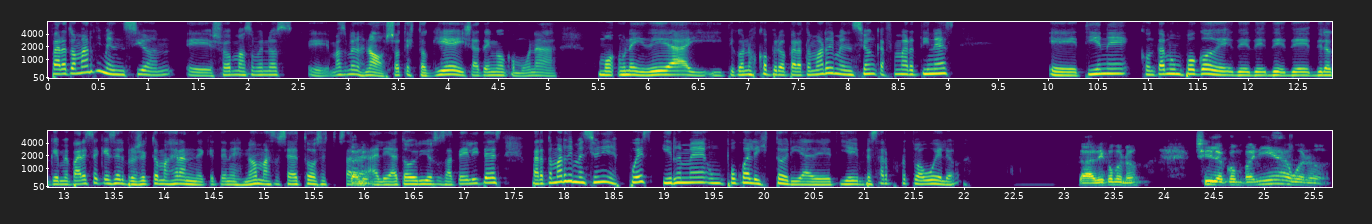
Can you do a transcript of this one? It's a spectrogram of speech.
Para tomar dimensión, eh, yo más o menos, eh, más o menos no, yo te estoqué y ya tengo como una, una idea y, te conozco, pero para tomar dimensión, Café Martínez eh, tiene, contame un poco de, lo que me parece que es el proyecto más grande que tenés, ¿no? Más allá de todos estos aleatorios o satélites, para tomar dimensión y después irme un poco a la historia y empezar por tu abuelo. Dale, cómo no. Sí, la compañía, bueno,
